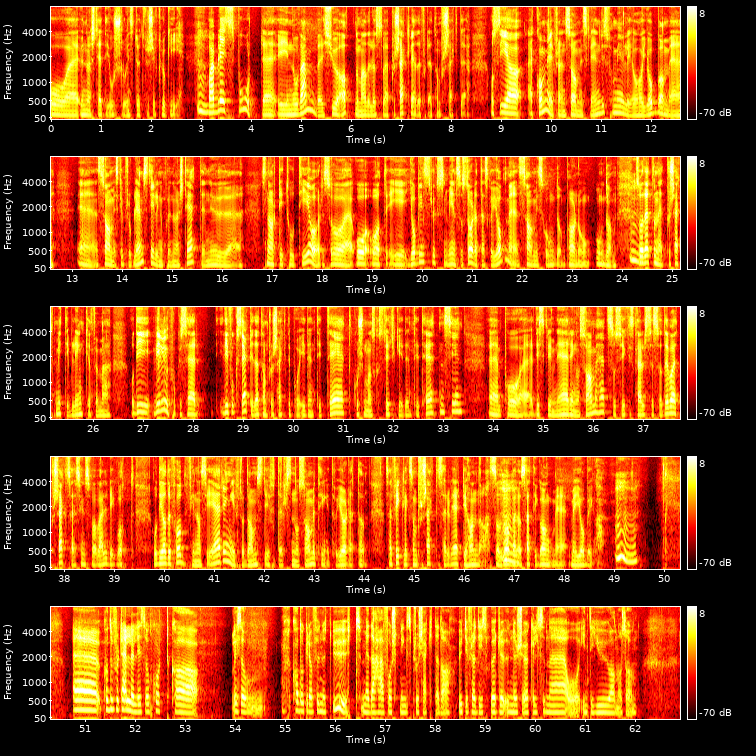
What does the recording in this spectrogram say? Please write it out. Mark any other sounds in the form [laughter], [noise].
og eh, Universitetet i Oslo, Institutt for psykologi. Mm. Og jeg ble spurt eh, i november 2018 om jeg hadde lyst til å være prosjektleder for dette prosjektet. Og siden jeg kommer fra en samisk reindriftsfamilie og har jobba med eh, samiske problemstillinger på universitetet nå eh, snart i to tiår. Og, og i jobbinstruksen min så står det at jeg skal jobbe med samisk ungdom, barn og ungdom. Mm. Så dette er et prosjekt midt i blinken for meg. Og de vil jo fokusere de fokuserte i dette prosjektet på identitet, hvordan man skal styrke identiteten sin. Eh, på eh, diskriminering og samehets og psykisk helse. Så det var et prosjekt som jeg syntes var veldig godt. Og de hadde fått finansiering fra Damstiftelsen og Sametinget til å gjøre dette. Så jeg fikk liksom prosjektet servert i handa. Så det var mm. bare å sette i gang med, med jobbinga. Mm. Eh, kan du fortelle liksom kort hva, liksom, hva dere har funnet ut med dette forskningsprosjektet, da? Ut ifra de spørreundersøkelsene og intervjuene og sånn?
